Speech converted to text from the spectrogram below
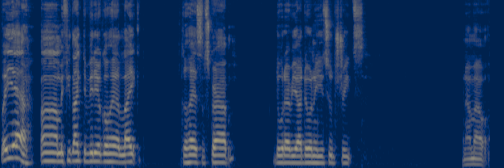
But yeah, um, if you like the video, go ahead like, go ahead subscribe, do whatever y'all do in the YouTube streets, and I'm out.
